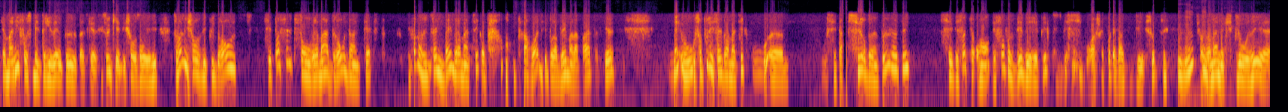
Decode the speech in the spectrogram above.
qu'à un moment donné, il faut se maîtriser un peu, parce que c'est sûr qu'il y a des choses drôles. Souvent, les choses les plus drôles, c'est pas celles qui sont vraiment drôles dans le texte. Des fois, dans une scène bien dramatique, on peut, on peut avoir des problèmes à la faire parce que, mais, ou, surtout les scènes dramatiques où, euh, où c'est absurde un peu, là, tu sais. C'est des fois, on, des fois, on va se dire des répliques, tu te dis, mais si, moi, je serais pas capable de dire ça, tu sais. Mhm. Je vais vraiment m'exploser. euh,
